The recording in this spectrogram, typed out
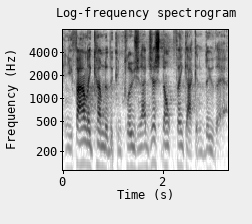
And you finally come to the conclusion I just don't think I can do that.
